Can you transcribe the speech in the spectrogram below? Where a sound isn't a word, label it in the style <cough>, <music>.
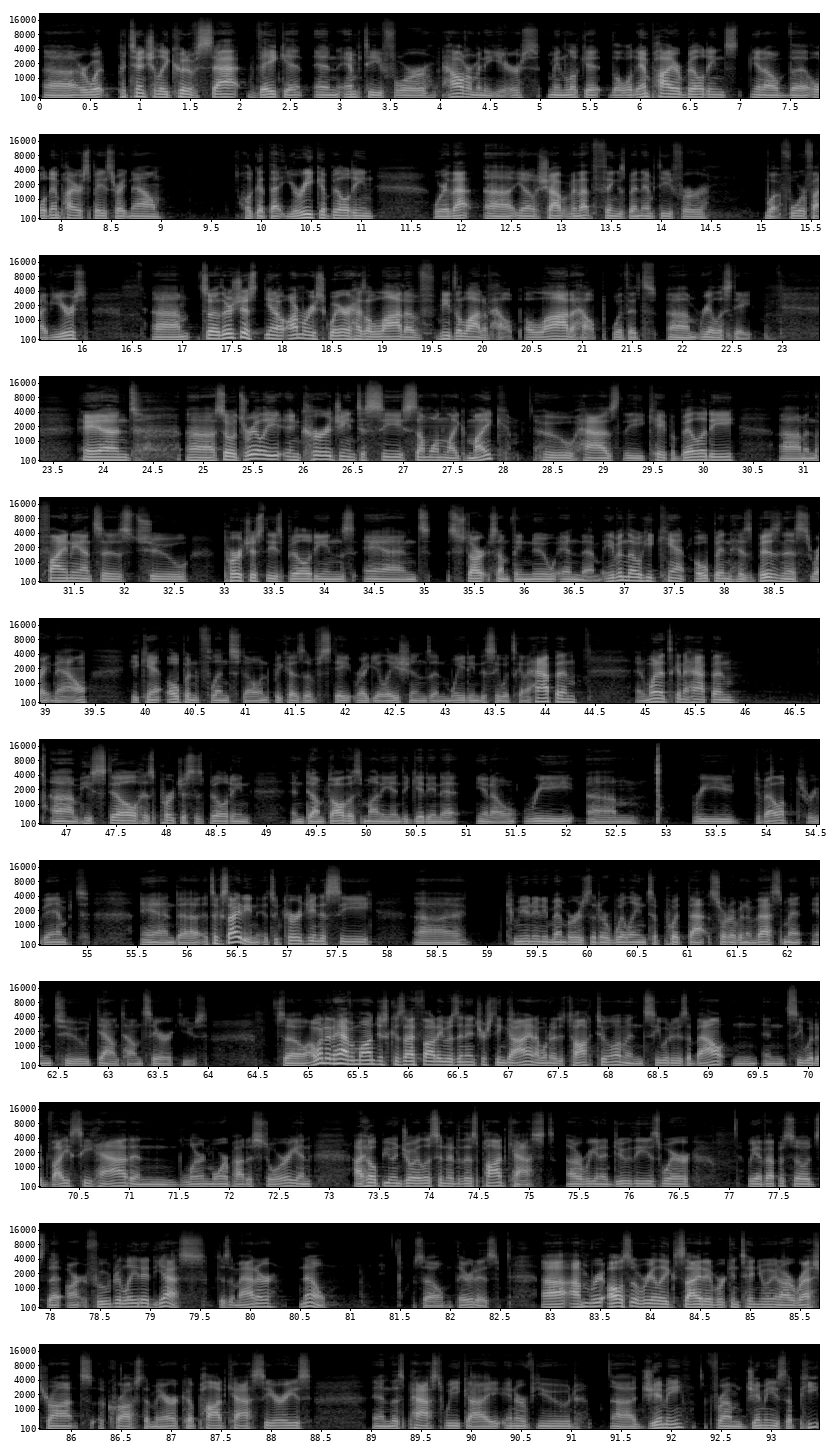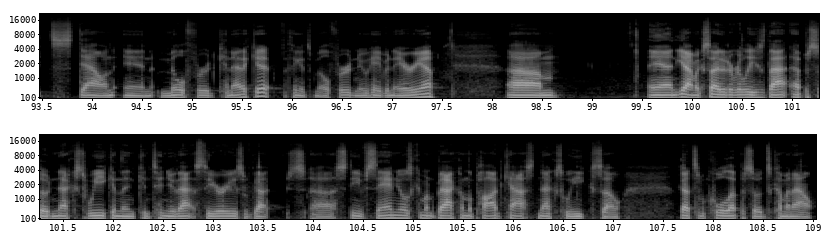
uh, or what potentially could have sat vacant and empty for however many years. I mean, look at the old Empire buildings, you know, the old Empire space right now. Look at that Eureka building where that, uh, you know, shop, I mean, that thing's been empty for what, four or five years. Um, so there's just, you know, Armory Square has a lot of, needs a lot of help, a lot of help with its um, real estate. And uh, so it's really encouraging to see someone like Mike who has the capability um, and the finances to purchase these buildings and start something new in them. Even though he can't open his business right now, he can't open Flynstoned because of state regulations and waiting to see what's going to happen and when it's going to happen. Um, he still has purchased his building and dumped all this money into getting it, you know, re um, redeveloped, revamped, and uh, it's exciting. It's encouraging to see uh, community members that are willing to put that sort of an investment into downtown Syracuse. So I wanted to have him on just because I thought he was an interesting guy and I wanted to talk to him and see what he was about and, and see what advice he had and learn more about his story. And I hope you enjoy listening to this podcast. Are we going to do these where we have episodes that aren't food related? Yes. Does it matter? No. So there it is. Uh, I'm re- also really excited. We're continuing our Restaurants Across America podcast series. And this past week, I interviewed uh, Jimmy from Jimmy's a Pete's down in Milford, Connecticut. I think it's Milford, New Haven area. Um, and yeah, I'm excited to release that episode next week and then continue that series. We've got uh, Steve Samuels coming back on the podcast next week. So, got some cool episodes coming out.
